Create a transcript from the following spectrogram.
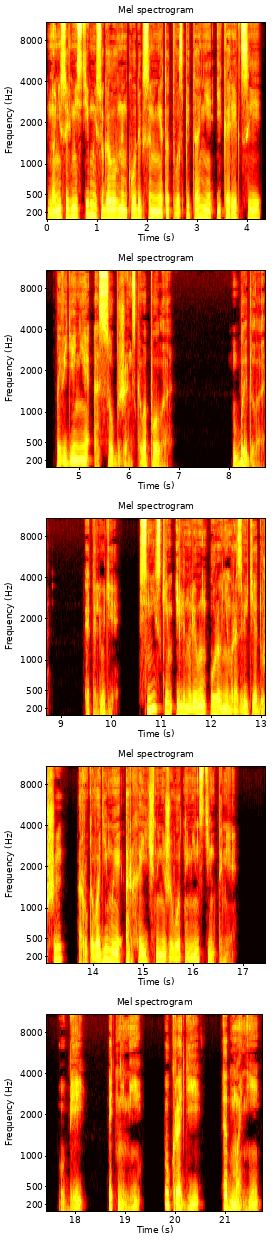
но несовместимый с Уголовным кодексом метод воспитания и коррекции поведения особ женского пола. Быдло. Это люди, с низким или нулевым уровнем развития души, руководимые архаичными животными инстинктами. Убей, отними, укради, обмани,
